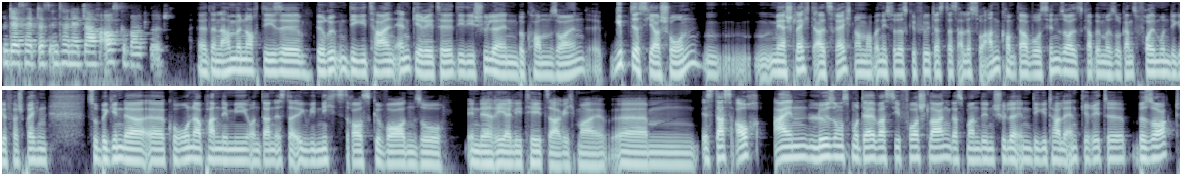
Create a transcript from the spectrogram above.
und deshalb das Internet da auch ausgebaut wird. Äh, dann haben wir noch diese berühmten digitalen Endgeräte, die die SchülerInnen bekommen sollen. Äh, gibt es ja schon, mehr schlecht als recht. Man hat aber nicht so das Gefühl, dass das alles so ankommt, da wo es hin soll. Es gab immer so ganz vollmundige Versprechen zu Beginn der äh, Corona-Pandemie und dann ist da irgendwie nichts draus geworden, so in der Realität, sage ich mal. Ähm, ist das auch ein Lösungsmodell, was Sie vorschlagen, dass man den SchülerInnen digitale Endgeräte besorgt?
